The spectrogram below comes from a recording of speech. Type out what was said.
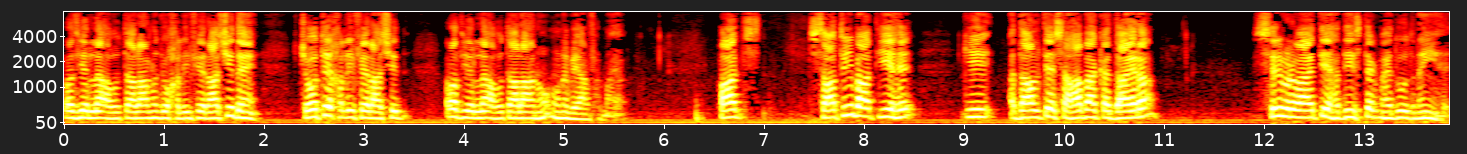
رضی اللہ تعالیٰ عنہ جو خلیف راشد ہیں، چوتھے خلیف راشد رضی اللہ تعالیٰ عنہ، انہوں نے بیان فرمایا۔ پانچ ساتویں بات یہ ہے کہ عدالت صحابہ کا دائرہ صرف روایتی حدیث تک محدود نہیں ہے،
